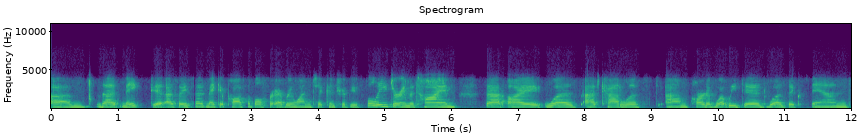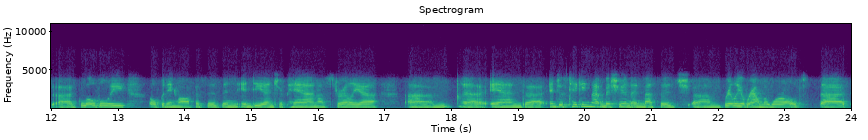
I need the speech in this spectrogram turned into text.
um, that make, as I said, make it possible for everyone to contribute fully. During the time that I was at Catalyst, um, part of what we did was expand uh, globally, opening offices in India and Japan, Australia um, uh, and uh, and just taking that mission and message um, really around the world that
